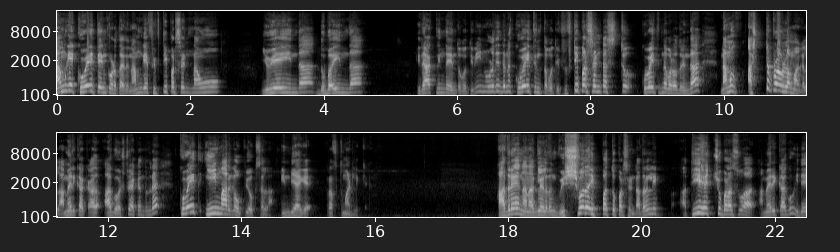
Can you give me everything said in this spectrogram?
ನಮಗೆ ಕುವೈತ್ ಏನು ಕೊಡ್ತಾ ಇದೆ? ನಮಗೆ ಫಿಫ್ಟಿ ಪರ್ಸೆಂಟ್ ನಾವು ಯು ಎ ಇಂದ, ದುಬೈಯಿಂದ ಇರಾಕ್ನಿಂದ ಏನು ತಗೋತೀವಿ? ಇನ್ನು ಉಳಿದಿದ್ದನ್ನು ಕುವೈತಿಂದ ತಗೋತೀವಿ. ಫಿಫ್ಟಿ ಪರ್ಸೆಂಟ್ ಅಷ್ಟು ಕುವೈತಿಂದ ಬರೋದ್ರಿಂದ ನಮಗೆ ಅಷ್ಟು ಪ್ರಾಬ್ಲಮ್ ಆಗಲ್ಲ. ಅಮೆರಿಕ ಆಗುವಷ್ಟು. ಯಾಕಂತಂದರೆ ಕುವೈತ್ ಈ ಮಾರ್ಗ ಉಪಯೋಗಿಸಲ್ಲ. ಇಂಡಿಯಾಗೆ ರಫ್ತು ಮಾಡಲಿಕ್ಕೆ. ಆದರೆ ನಾನು ಆಗಲೇ ಹೇಳ್ದಂಗೆ ವಿಶ್ವದ ಇಪ್ಪತ್ತು ಪರ್ಸೆಂಟ್ ಅದರಲ್ಲಿ ಅತಿ ಹೆಚ್ಚು ಬಳಸುವ ಅಮೆರಿಕಾಗೂ ಇದೇ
